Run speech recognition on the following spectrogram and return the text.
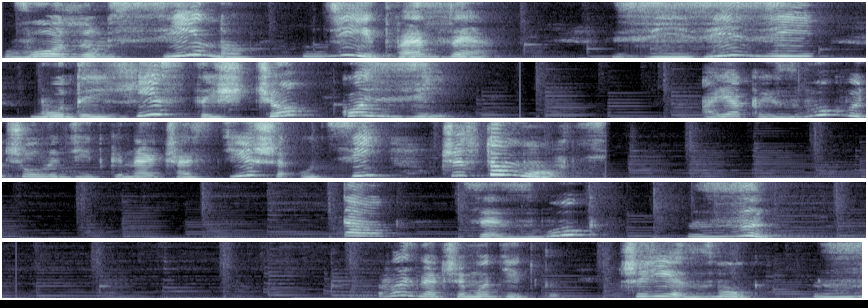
возом сіно дід везе. Зі-зі-зі, буде їсти що козі. А який звук ви чули, дітки, найчастіше у цій чистомовці? Так, це звук з. Визначимо, дітки, чи є звук з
